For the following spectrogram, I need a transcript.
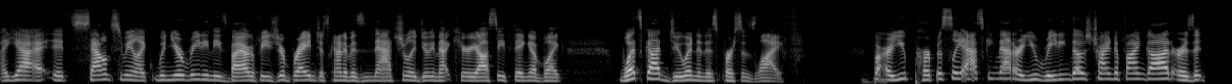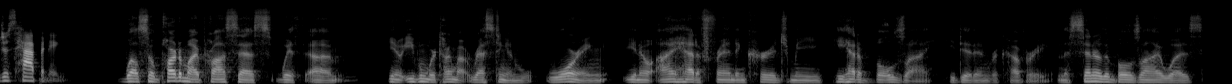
Uh, yeah, it sounds to me like when you're reading these biographies, your brain just kind of is naturally doing that curiosity thing of like, what's God doing in this person's life? But Mm-hmm. are you purposely asking that? Are you reading those trying to find God, or is it just happening? well, so part of my process with, um, you know, even we're talking about resting and warring. You know, I had a friend encourage me. He had a bullseye he did in recovery, and the center of the bullseye was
